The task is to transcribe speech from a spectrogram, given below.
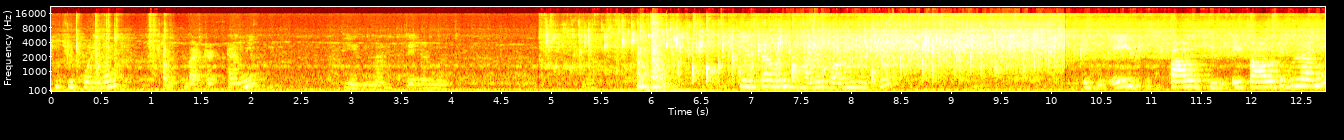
কিছু পরিমাণ বাটারটা আমি দিয়ে দিলাম তেলের মধ্যে। তেলটা আমার ভালো গরম হচ্ছে এই যে এই পাউরুটিগুলো আমি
